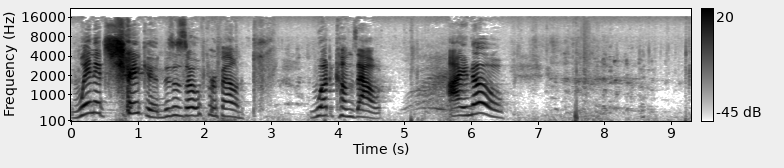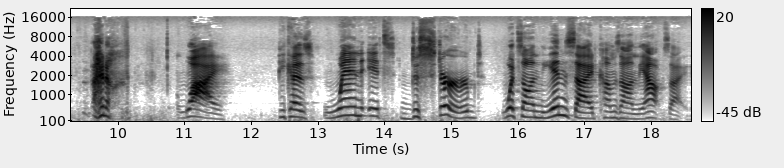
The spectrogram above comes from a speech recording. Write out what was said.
When it's shaken, this is so profound. What comes out? I know. I know. Why? Because when it's disturbed, what's on the inside comes on the outside.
